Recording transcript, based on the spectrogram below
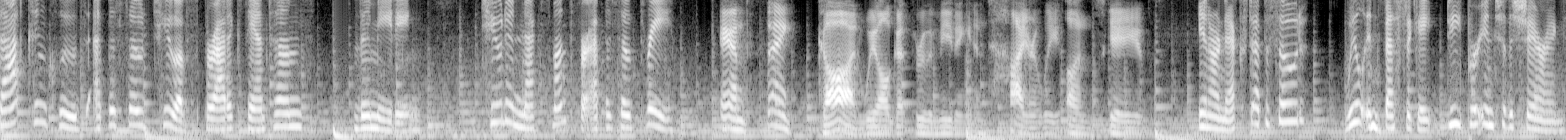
That concludes episode two of Sporadic Phantoms The Meeting. Tune in next month for episode three. And thank God we all got through the meeting entirely unscathed. In our next episode, we'll investigate deeper into the sharing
